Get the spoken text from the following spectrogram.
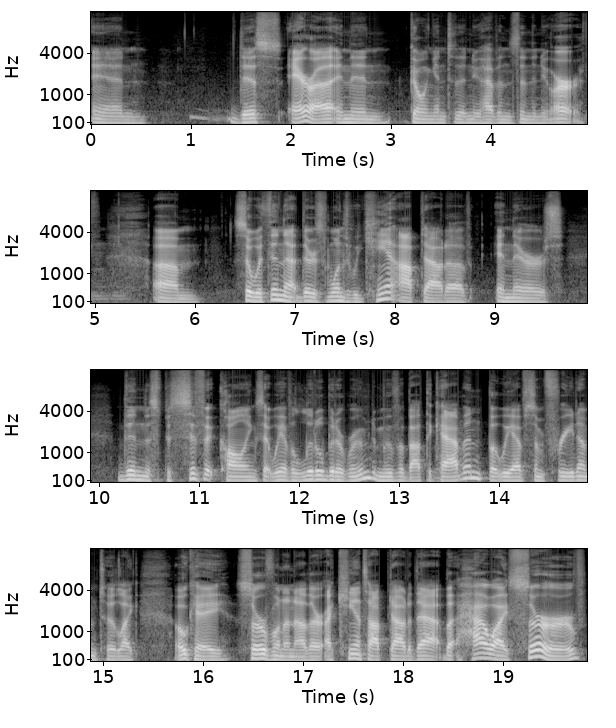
in this era and then going into the new heavens and the new earth. Um, so within that, there's ones we can't opt out of, and there's then the specific callings that we have a little bit of room to move about the cabin, but we have some freedom to like, okay, serve one another. I can't opt out of that, but how I serve,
